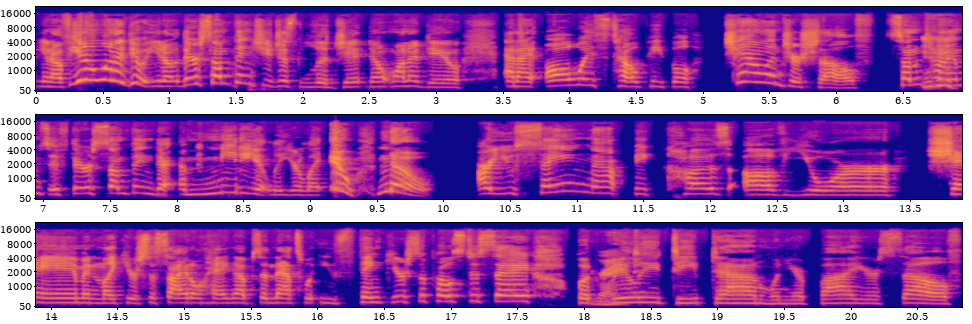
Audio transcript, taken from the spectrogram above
you know, if you don't want to do it, you know, there's some things you just legit don't want to do. And I always tell people, challenge yourself. Mm-hmm. Sometimes if there's something that immediately you're like, ew, no, are you saying that because of your shame and like your societal hangups and that's what you think you're supposed to say but Right. really deep down when you're by yourself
